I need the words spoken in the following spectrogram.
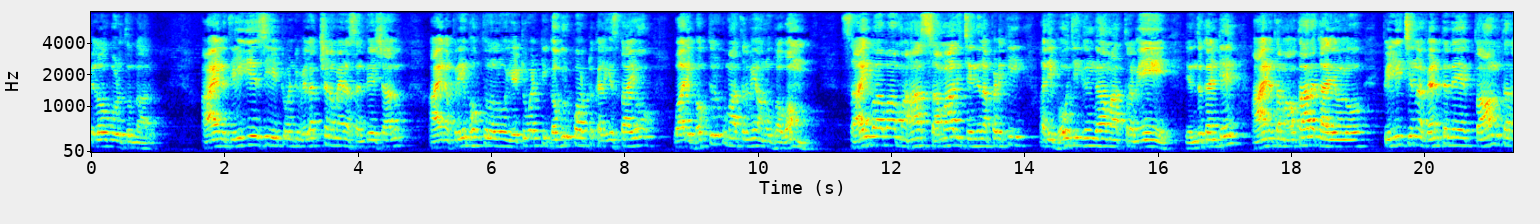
పిలువబడుతున్నారు. ఆయన తెలియజేసి ఎటువంటి విలక్షణమైన సందేశాలు ఆయన ప్రియభక్తులలో ఎటువంటి గగురుపాట్లు కలిగిస్తాయో వారి భక్తులకు మాత్రమే అనుభవం. సాయిబాబా మహా సమాధి చెందినప్పటికీ అది భౌతికంగా మాత్రమే. ఎందుకంటే ఆయన తమ అవతార కార్యంలో పిలిచిన వెంటనే తాను తన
